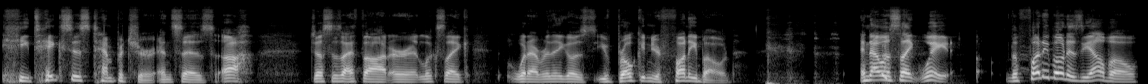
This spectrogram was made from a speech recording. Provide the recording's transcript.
he takes his temperature and says, "Ah, just as I thought," or it looks like whatever. And then he goes, "You've broken your funny bone," and I was like, "Wait, the funny bone is the elbow,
